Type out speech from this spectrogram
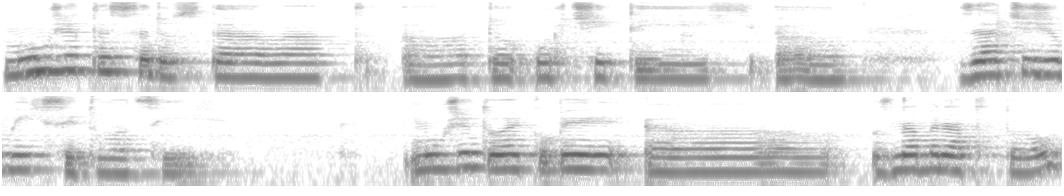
můžete se dostávat uh, do určitých uh, zátěžových situacích. Může to jakoby uh, znamenat to,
